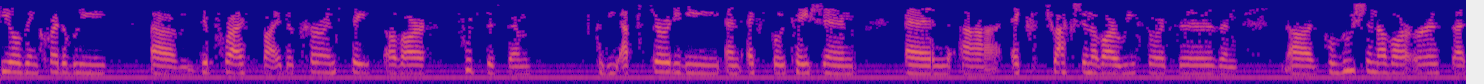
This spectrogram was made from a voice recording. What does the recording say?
feels incredibly um, depressed by the current state of our food system, the absurdity and exploitation and uh, extraction of our resources and uh, pollution of our earth that,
